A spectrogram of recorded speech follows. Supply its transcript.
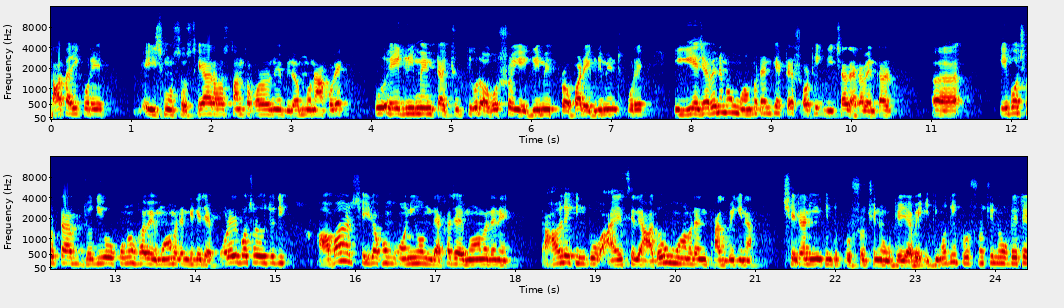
তাড়াতাড়ি করে এই সমস্ত শেয়ার হস্তান্তরকরণে বিলম্ব না করে পুরো এগ্রিমেন্টটা চুক্তি করে অবশ্যই এগ্রিমেন্ট প্রপার এগ্রিমেন্ট করে এগিয়ে যাবেন এবং মোহামেডানকে একটা সঠিক দিশা দেখাবেন। কারণ এবছরটা যদিও কোনোভাবে মোহামেডান থেকে যায়, পরের বছরেও যদি আবার সেই রকম অনিয়ম দেখা যায় মোহামেডানে তাহলে কিন্তু আইএসএলে আদৌ মোহামেডান থাকবে কিনা, সেটা নিয়ে কিন্তু প্রশ্নচিহ্ন উঠে যাবে। ইতিমধ্যেই প্রশ্নচিহ্ন উঠেছে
